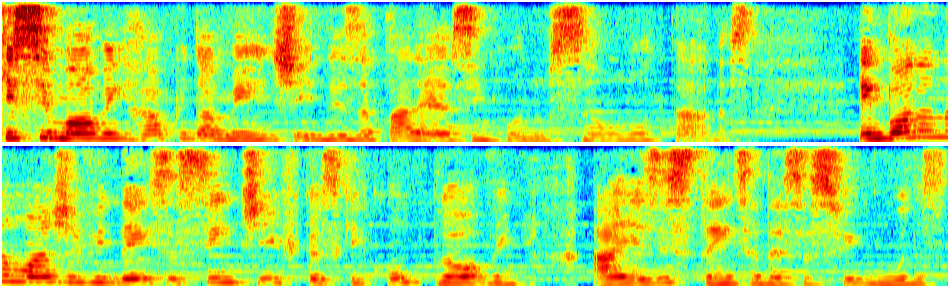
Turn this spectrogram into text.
que se movem rapidamente e desaparecem quando são notadas. Embora não haja evidências científicas que comprovem a existência dessas figuras,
